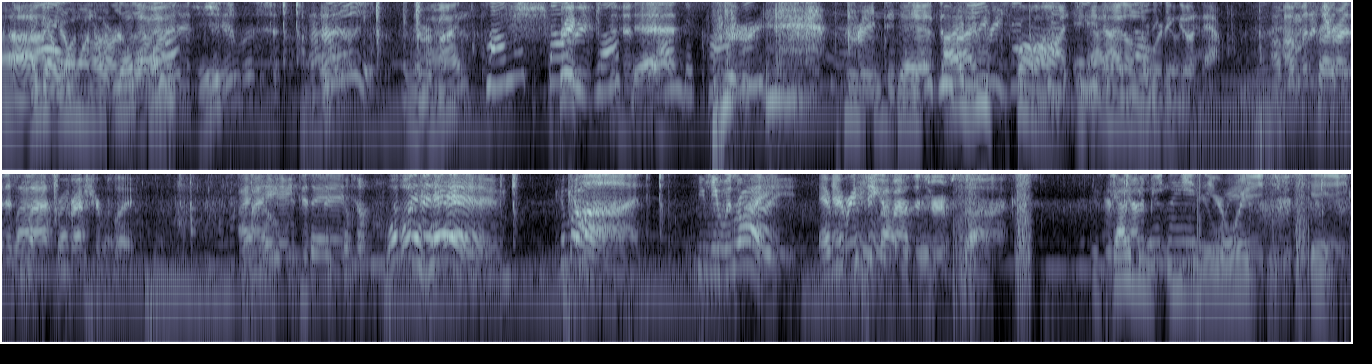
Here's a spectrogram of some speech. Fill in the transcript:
Yeah, uh, I got one heart Why left. did It- listen? Never mind. comment thumbs up to death. on the comments. Printed death. death. I I respawn, respawn, and and I I don't know where to go now. I'm gonna try this last pressure plate. I hate to say it. to- What the heck? Come on. He was right. Everything about this room sucks. There's gotta be an easier way to escape.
